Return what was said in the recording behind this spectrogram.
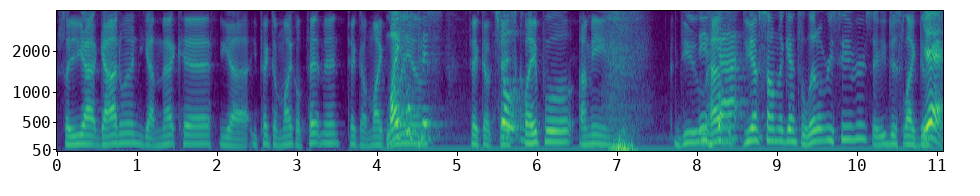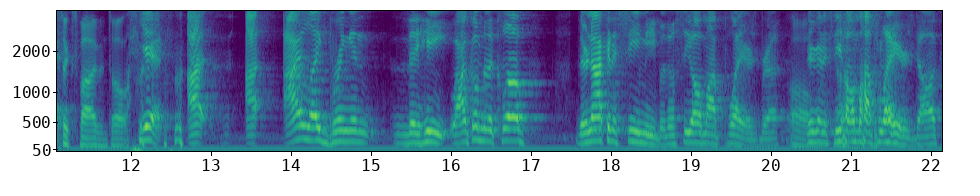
So you got Godwin, you got Metcalf, you got you picked up Michael Pittman, picked up Mike Michael Williams, Pitt- picked up So- Chase Claypool. I mean, do you have guy- do you have something against little receivers, or you just like doing Yeah. six five and tall? Yeah, I I I like bringing the heat. When I come to the club, they're not gonna see me, but they'll see all my players, bruh. Oh, they're gonna see all my players, dog.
